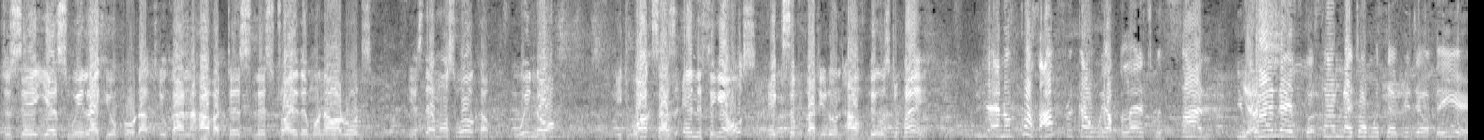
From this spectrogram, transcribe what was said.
to say, yes, we like your product, you can have a test, let's try them on our roads, yes, they're most welcome. We know it works as anything else, except that you don't have bills to pay. Yeah, and of course, Africa, we are blessed with sun. Uganda Yes. has got sunlight almost every day of the year.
